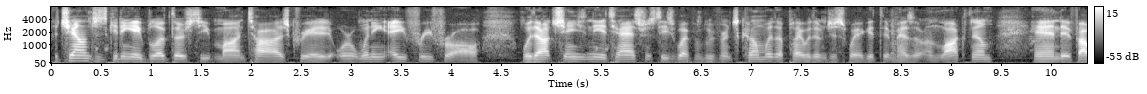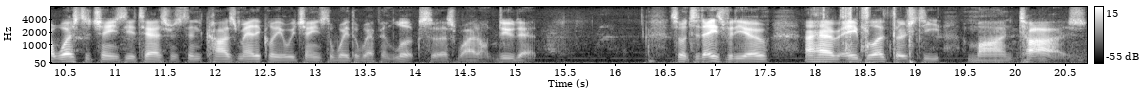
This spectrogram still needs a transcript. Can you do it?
the challenge is getting a bloodthirsty montage created or winning a free-for-all without changing the attachments these weapon blueprints come with. I play with them just the way I get them as I unlock them. And if I was to change the attachments, then cosmetically it would change the way the weapon looks. So that's why I don't do that. So in today's video, I have a bloodthirsty montage.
